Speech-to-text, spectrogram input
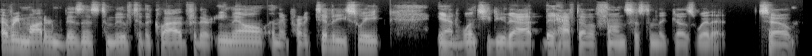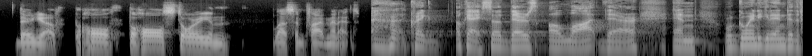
every modern business to move to the cloud for their email and their productivity suite. And once you do that, they have to have a phone system that goes with it. So there you go. The whole the whole story in less than five minutes. Craig, okay, so there's a lot there, and we're going to get into the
